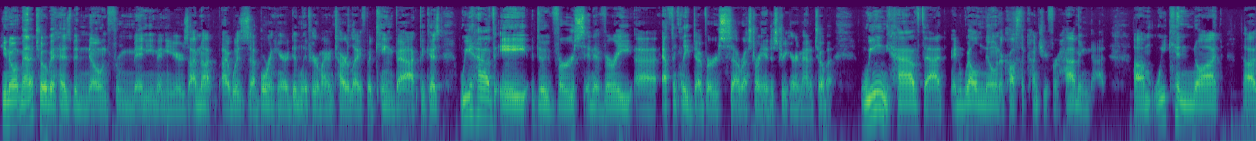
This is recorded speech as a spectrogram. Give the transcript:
You know, Manitoba has been known for many, many years. I'm not, I was uh, born here, I didn't live here my entire life, but came back because we have a diverse and a very uh, ethnically diverse uh, restaurant industry here in Manitoba. We have that and well known across the country for having that. Um, we cannot uh,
